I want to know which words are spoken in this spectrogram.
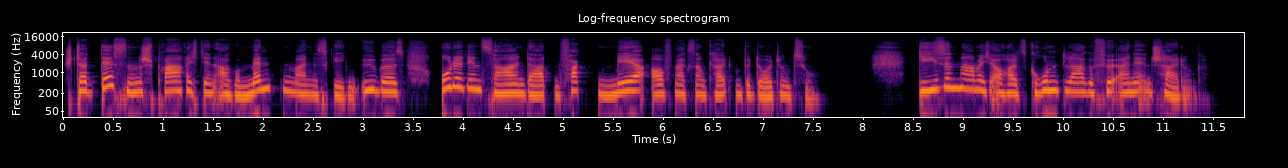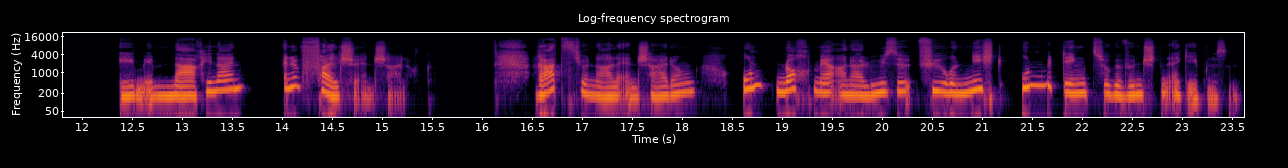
Stattdessen sprach ich den Argumenten meines Gegenübers oder den Zahlen, Daten, Fakten mehr Aufmerksamkeit und Bedeutung zu. Diese nahm ich auch als Grundlage für eine Entscheidung. Eben im Nachhinein eine falsche Entscheidung. Rationale Entscheidungen und noch mehr Analyse führen nicht unbedingt zu gewünschten Ergebnissen.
